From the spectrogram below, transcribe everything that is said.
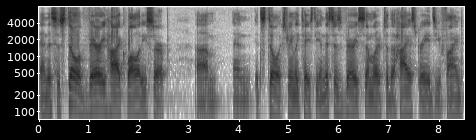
And this is still a very high quality syrup, um, and it's still extremely tasty. And this is very similar to the highest grades you find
